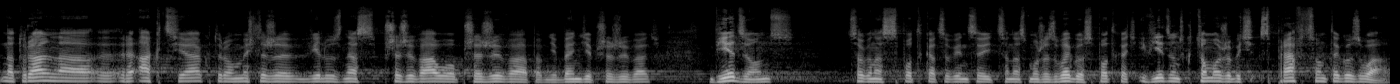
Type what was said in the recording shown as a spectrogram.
naturalna e, reakcja, którą myślę, że wielu z nas przeżywało, przeżywa, pewnie będzie przeżywać, wiedząc, co nas spotka, co więcej, co nas może złego spotkać i wiedząc, kto może być sprawcą tego zła.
